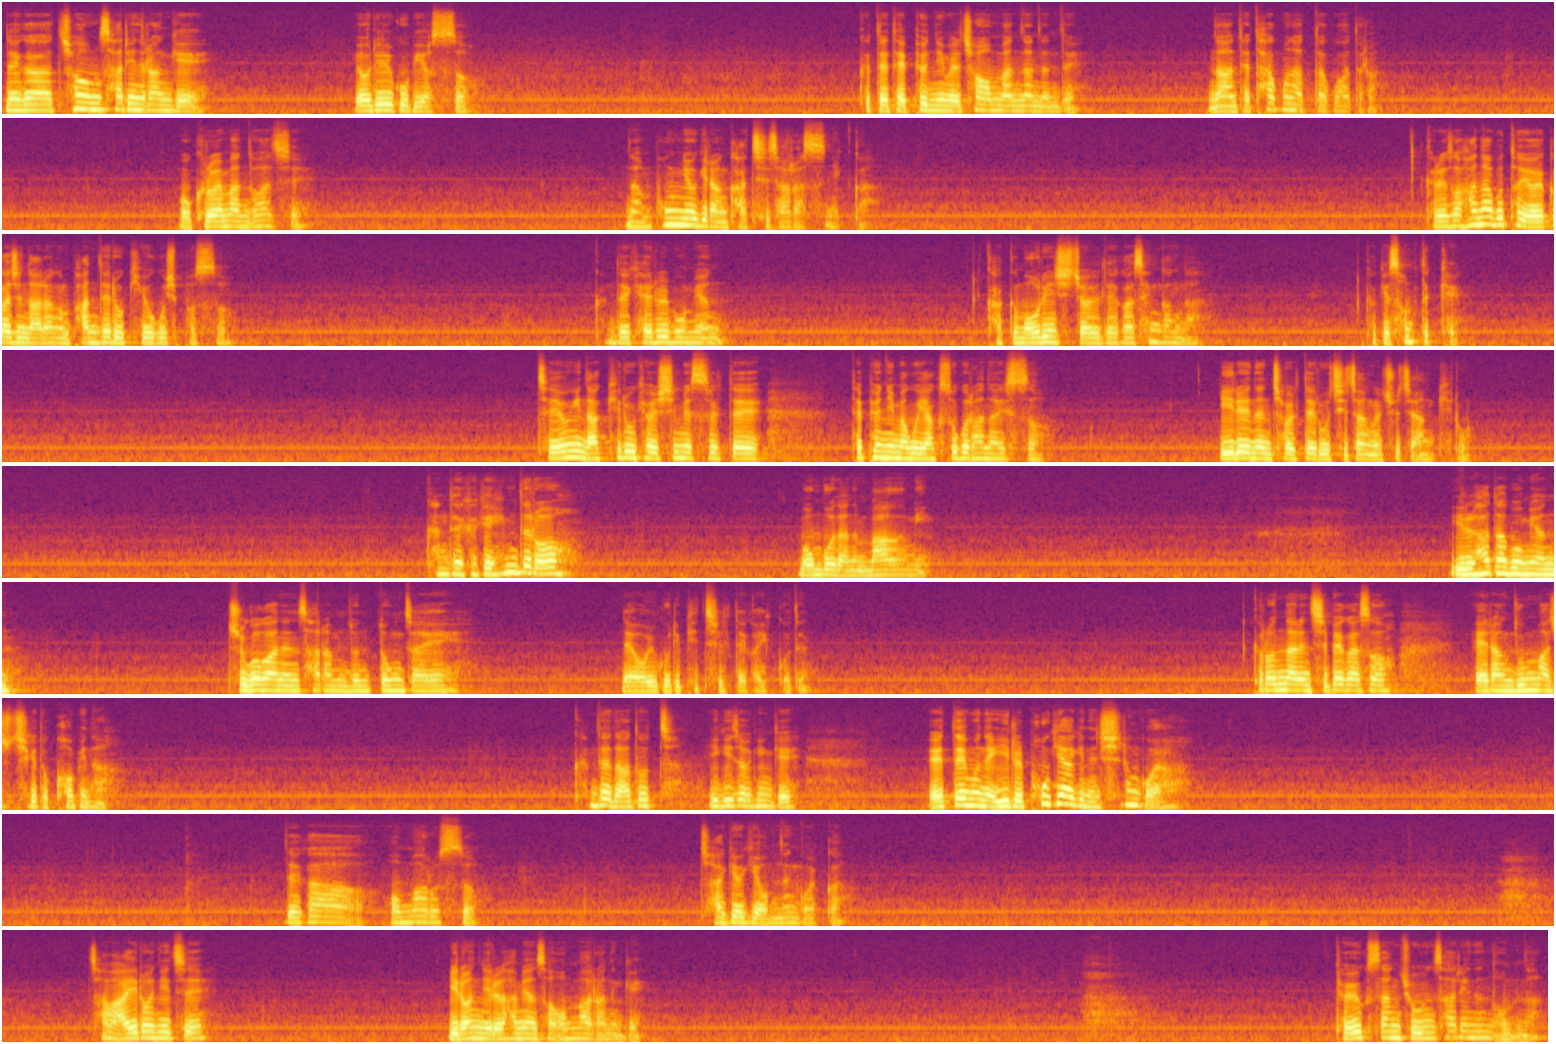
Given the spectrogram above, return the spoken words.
내가 처음 살인을 한 게 17이었어. 그때 대표님을 처음 만났는데 나한테 타고났다고 하더라. 뭐 그럴 만도 하지. 난 폭력이랑 같이 자랐으니까. 그래서 하나부터 열까지 나랑은 반대로 키우고 싶었어. 근데 걔를 보면 가끔 어린 시절 내가 생각나. 그게 섬뜩해. 재영이 낳기로 결심했을 때 대표님하고 약속을 하나 했어. 일에는 절대로 지장을 주지 않기로. 근데 그게 힘들어. 몸보다는 마음이. 일하다 보면 죽어가는 사람 눈동자에 내 얼굴이 비칠 때가 있거든. 그런 날은 집에 가서 애랑 눈 마주치기도 겁이 나. 근데 나도 참 이기적인 게 애 때문에 일을 포기하기는 싫은 거야. 내가 엄마로서 자격이 없는 걸까? 참 아이러니지. 이런 일을 하면서 엄마라는 게. 교육상 좋은 사례는 없나?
